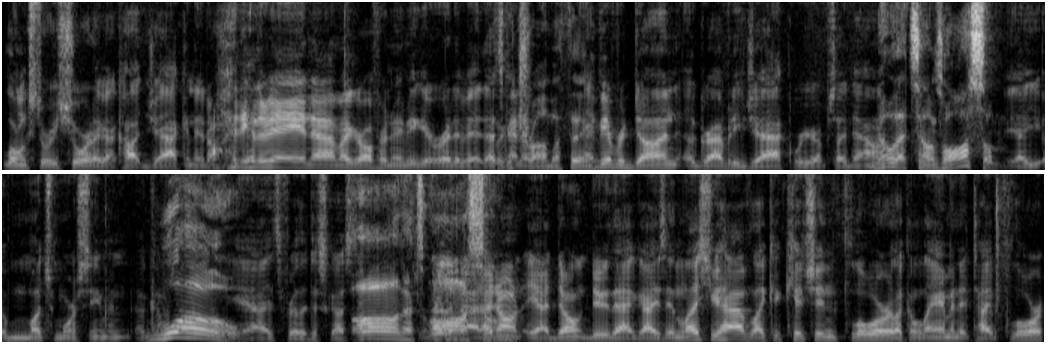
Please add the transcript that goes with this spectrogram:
long story short, I got caught jacking it on the other day, and uh, my girlfriend made me get rid of it. That's Like a kind of trauma thing? Have you ever done a gravity jack where you're upside down? No, that sounds awesome. Yeah, you, much more semen. uh, Whoa. Yeah, it's really disgusting. Oh, that's Really bad. awesome. I don't. Yeah, don't do that, guys. Unless you have like a kitchen floor, like a laminate type floor.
